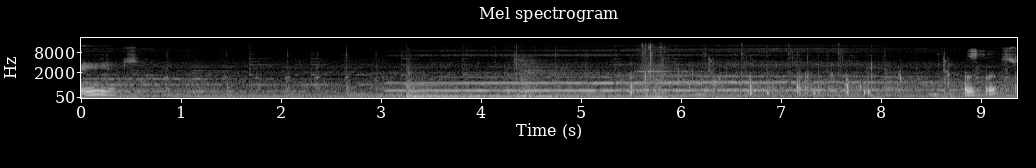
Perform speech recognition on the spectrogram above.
What? What's this?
